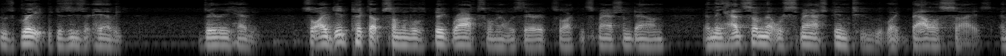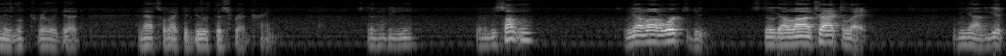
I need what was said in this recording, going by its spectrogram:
it was great because these are heavy. Very heavy. So I did pick up some of those big rocks when I was there so I can smash them down. And they had some that were smashed into like ballast size and they looked really good. And that's what I could do with this red train. It's gonna be gonna be something. So we got a lot of work to do. Still got a lot of track to lay. We gotta get,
